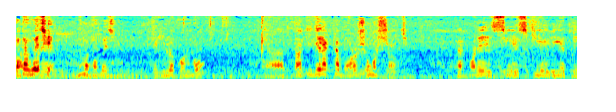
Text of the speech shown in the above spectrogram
কথা হয়েছে? কথা হয়েছে? এগুলো করব। আর তাঁতিদের একটা বড় সমস্যা আছে তারপরে এসসি এসটি এরিয়াতে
